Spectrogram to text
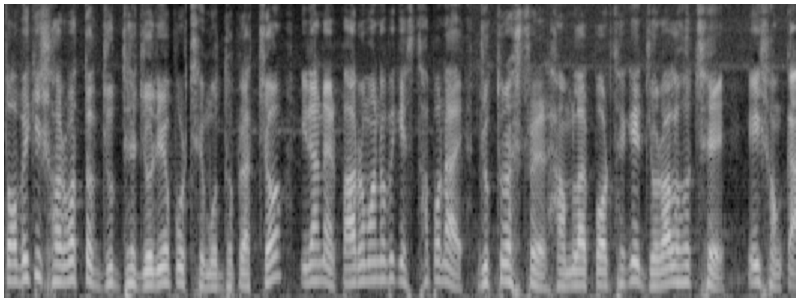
তবে কি সর্বাত্মক যুদ্ধে জড়িয়ে পড়ছে মধ্যপ্রাচ্য? ইরানের পারমাণবিক স্থাপনায় যুক্তরাষ্ট্রের হামলার পর থেকে জোরালো হচ্ছে এই শঙ্কা।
